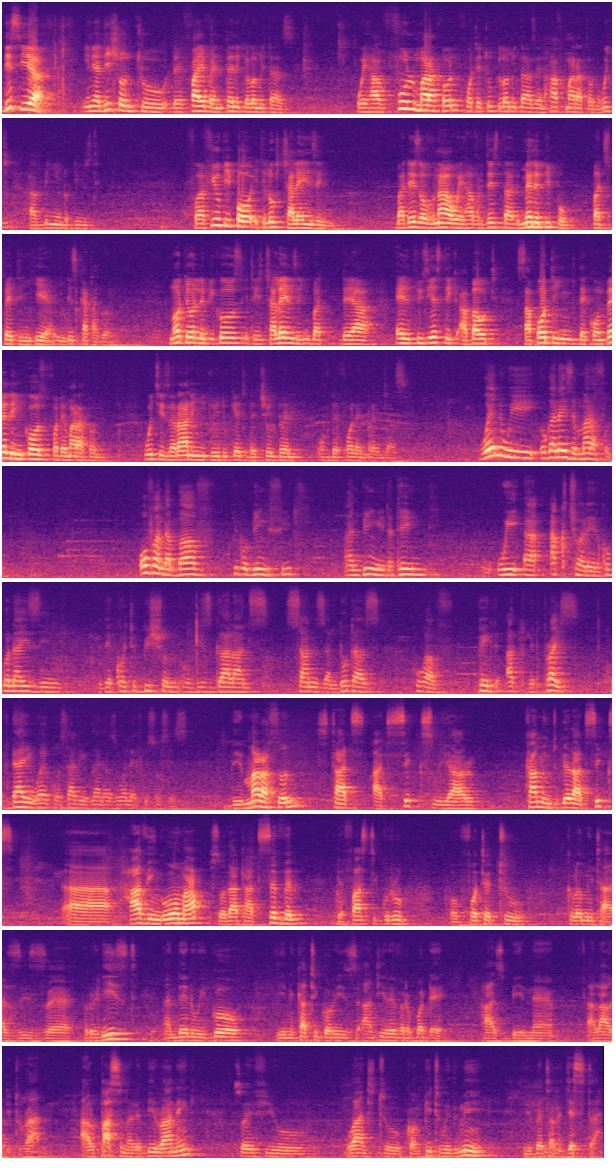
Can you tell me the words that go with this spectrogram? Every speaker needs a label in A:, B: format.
A: This year, in addition to the 5 and 10 kilometers, we have full marathon, 42 kilometers, and half marathon, which have been introduced. For a few people, it looks challenging, but as of now, we have registered many people participating here in this category. Not only because it is challenging, but they are enthusiastic about supporting the compelling cause for the marathon, which is running to educate the children of the fallen rangers.
B: When we organize a marathon, over and above people being fit and being entertained, we are actually recognizing the contribution of these gallant sons and daughters who have paid the ultimate price of dying while conserving Uganda's wildlife resources.
C: The marathon starts at 6. We are coming together at 6, uh, having warm up so that at 7, the first group of 42 kilometers is uh, released, and then we go in categories until everybody has been uh, allowed to run. I'll personally be running, so if you want to compete with me, you better register.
